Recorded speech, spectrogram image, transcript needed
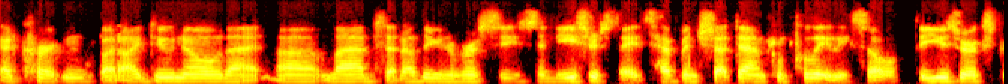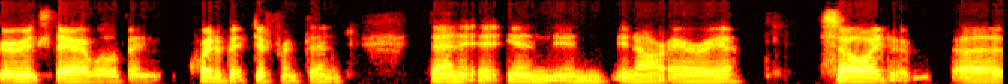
at, Curtin, but I do know that uh, labs at other universities in the eastern states have been shut down completely. So the user experience there will have been quite a bit different than than in in in our area. So I, uh,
